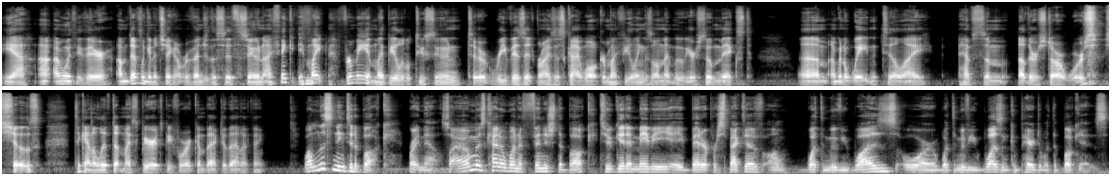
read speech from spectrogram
Yeah, I- I'm with you there. I'm definitely going to check out Revenge of the Sith soon. I think it might, for me, it might be a little too soon to revisit Rise of Skywalker. My feelings on that movie are so mixed. Um, I'm going to wait until I have some other Star Wars shows to kind of lift up my spirits before I come back to that, I think. Well, I'm listening to the book right now, so I almost kind of want to finish the book to get a maybe a better perspective on what the movie was or what the movie wasn't compared to what the book is.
